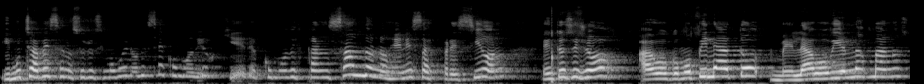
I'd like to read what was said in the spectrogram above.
Y muchas veces nosotros decimos, bueno, que sea como Dios quiere, como descansándonos en esa expresión, entonces yo hago como Pilato, me lavo bien las manos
